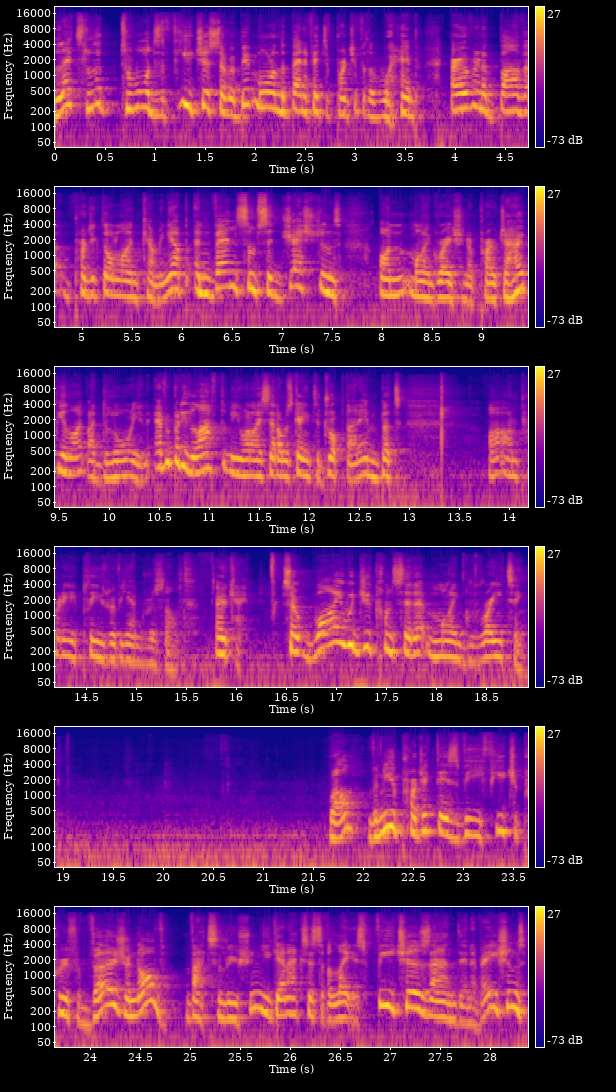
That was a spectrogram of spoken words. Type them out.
Let's look towards the future, so a bit more on the benefits of Project for the Web over and above Project Online coming up, and then some suggestions on migration approach. I hope you like that DeLorean. Everybody laughed at me when I said I was going to drop that in, but I'm pretty pleased with the end result. Okay, so why would you consider migrating? Well, the new project is the future-proof version of that solution. You get access to the latest features and innovations,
